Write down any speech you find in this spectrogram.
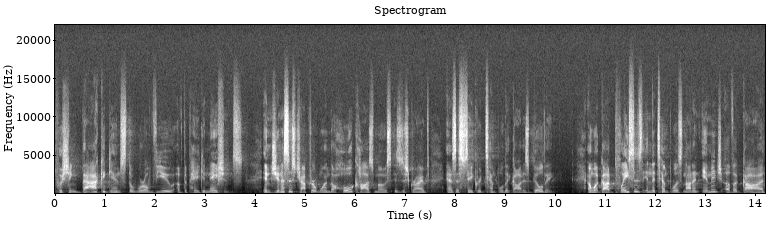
pushing back against the worldview of the pagan nations. In Genesis chapter 1, the whole cosmos is described as a sacred temple that God is building. And what God places in the temple is not an image of a God,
